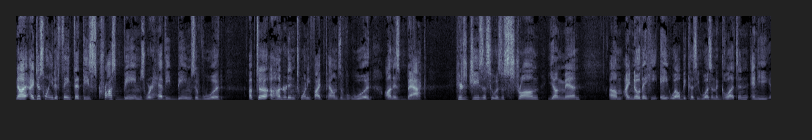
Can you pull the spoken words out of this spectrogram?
Now, I, just want you to think that these cross beams were heavy beams of wood, up to 125 pounds of wood on his back. Here's Jesus, who was a strong young man. Um, I know that he ate well because he wasn't a glutton and he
